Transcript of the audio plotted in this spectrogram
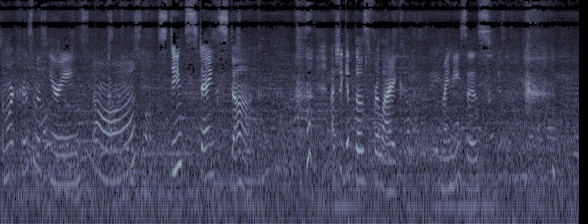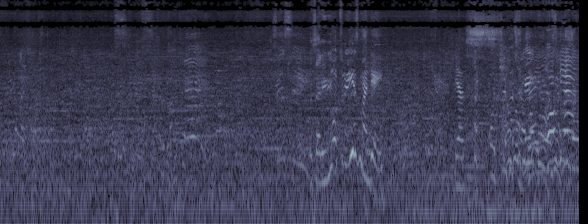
Some more Christmas earrings. Aww. Stink, stank, stunk. I should get those for like my nieces. What's that, Edie? Oh, today is Monday. Yes. Oh, oh yeah.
